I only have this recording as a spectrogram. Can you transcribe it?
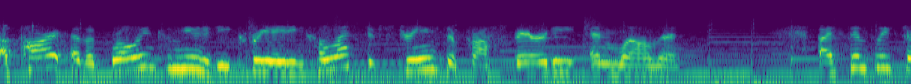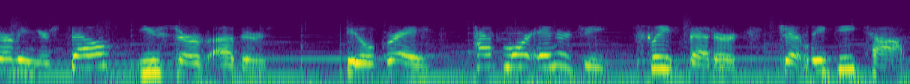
A part of a growing community creating collective streams of prosperity and wellness. By simply serving yourself, you serve others. Feel great, have more energy, sleep better, gently detox,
